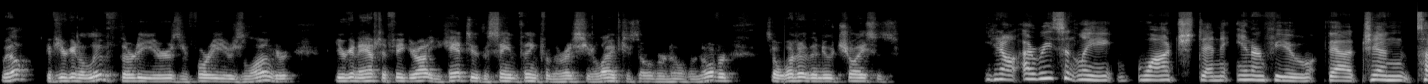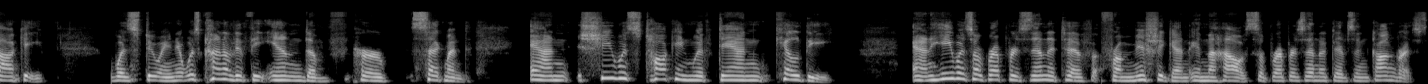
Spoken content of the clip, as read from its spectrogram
Well, if you're going to live 30 years or 40 years longer, you're going to have to figure out you can't do the same thing for the rest of your life just over and over and over. So, what are the new choices? You know, I recently watched an interview that Jen Psaki was doing. It was kind of at the end of her segment. And she was talking with Dan Kildee. And he was a representative from Michigan in the House of Representatives in Congress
